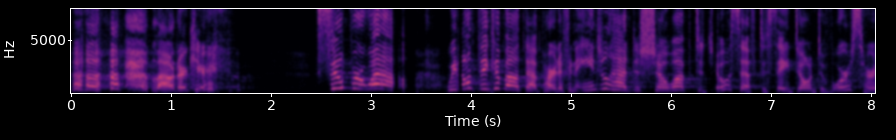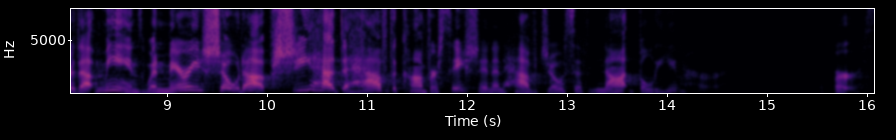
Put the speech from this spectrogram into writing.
Louder, Carrie. Super well. We don't think about that part. If an angel had to show up to Joseph to say, don't divorce her, that means when Mary showed up, she had to have the conversation and have Joseph not believe her first.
